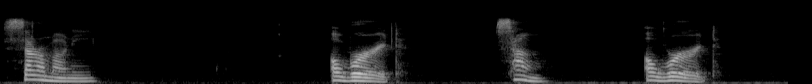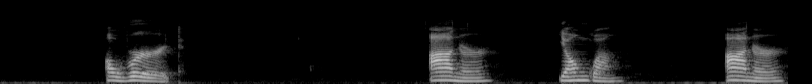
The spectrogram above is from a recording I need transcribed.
ceremony. a word, 상. a word, a word. honor, 영광. honor,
